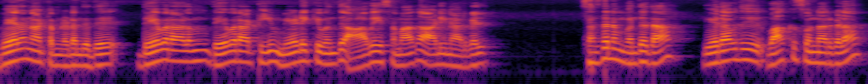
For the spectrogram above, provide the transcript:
வேலநாட்டம் நடந்தது. தேவராளும் தேவராட்டியும் மேடைக்கு வந்து ஆவேசமாக ஆடினார்கள். சந்தனம் வந்ததா? ஏதாவது வாக்கு சொன்னார்களா?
